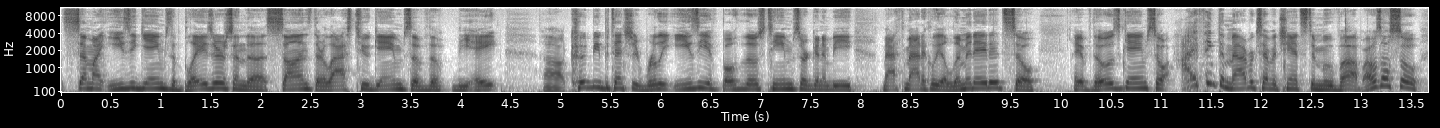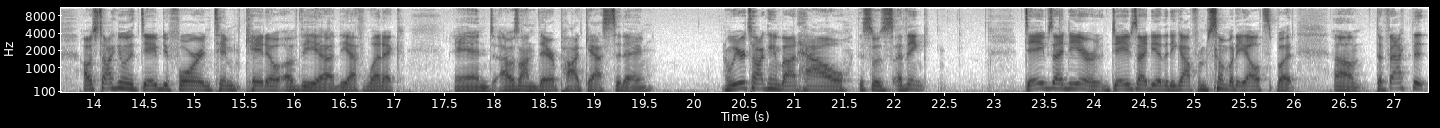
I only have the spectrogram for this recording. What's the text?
semi easy games, the Blazers and the Suns, their last two games of the, the eight. Uh, could be potentially really easy if both of those teams are going to be mathematically eliminated. So they have those games. So I think the Mavericks have a chance to move up. I was also I was talking with Dave Dufour and Tim Cato of the uh, the Athletic, and I was on their podcast today. We were talking about how this was I think Dave's idea or Dave's idea that he got from somebody else, but um, the fact that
